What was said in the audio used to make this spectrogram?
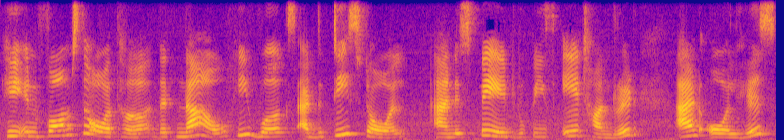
He informs the author that now he works at the tea stall and is paid rupees 800 and all his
